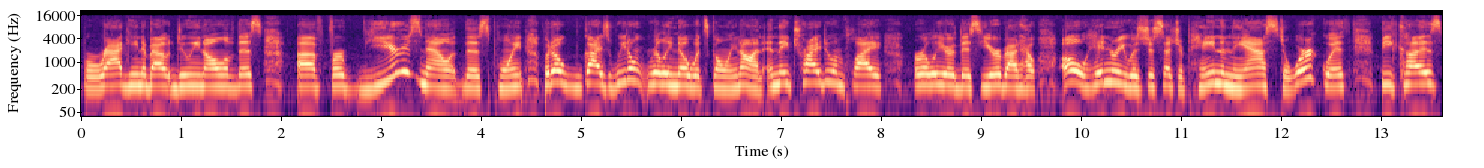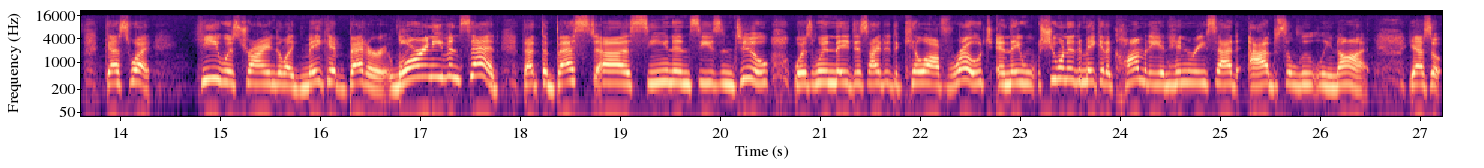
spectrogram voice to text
bragging about doing all of this uh, for years now at this point. But oh, guys, we don't really know what's going on. And they tried to imply earlier this year about how, oh, Henry was just such a pain in the ass to work with because guess what? he was trying to like make it better. Lauren even said that the best uh, scene in season two was when they decided to kill off Roach, and they she wanted to make it a comedy, and Henry said absolutely not. Yeah, so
